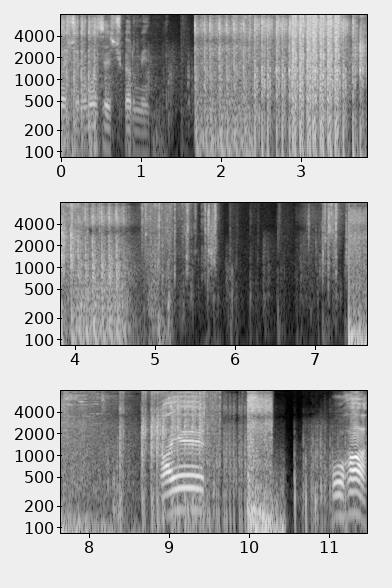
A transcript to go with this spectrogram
Arkadaşlar ama ses çıkarmayın. Hayır. Oha.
